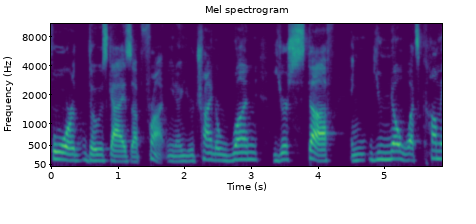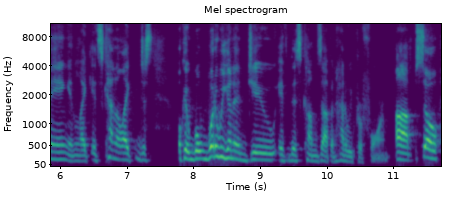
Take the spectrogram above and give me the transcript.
for those guys up front. You know, you're trying to run your stuff and you know what's coming. And like, it's kind of like just, okay, well, what are we going to do if this comes up and how do we perform? Um, so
